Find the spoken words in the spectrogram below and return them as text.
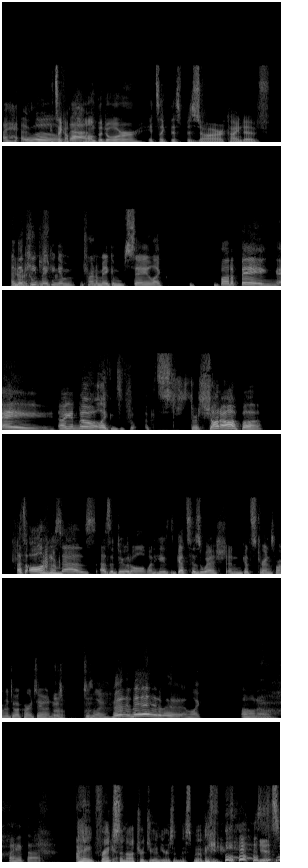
I. ha- ugh, It's like a bad. pompadour. It's like this bizarre kind of. and yeah, they keep making disagree. him trying to make him say like "But a bing hey I you doing like s- s- shut up uh, that's all he says as a doodle when he gets his wish and gets transformed into a cartoon he's Ugh. Just like i'm like oh no Ugh. i hate that I hate Frank yeah. Sinatra Jr. is in this movie. Is?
